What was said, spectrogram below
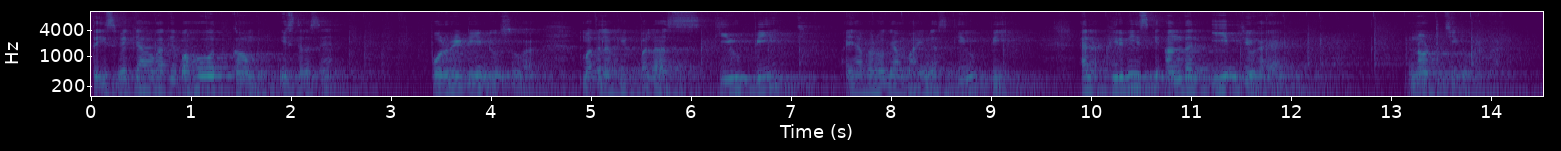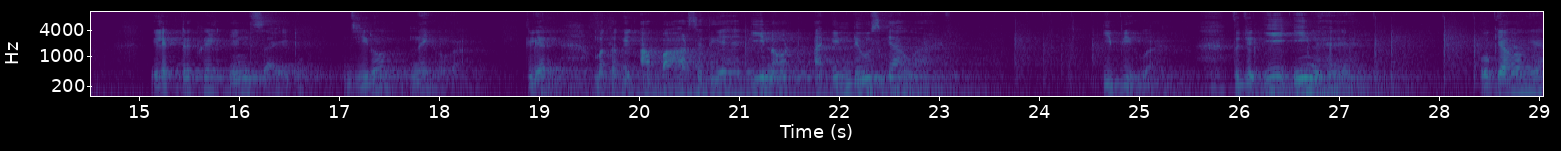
तो इसमें क्या होगा कि बहुत कम इस तरह से पोलरिटी इंड्यूस होगा मतलब कि प्लस क्यू पी यहाँ पर हो गया माइनस क्यू पी है ना फिर भी इसके अंदर ई जो है नॉट जीरो होगा इलेक्ट्रिक फील्ड इनसाइड जीरो नहीं होगा क्लियर मतलब कि आप बाहर से दिए हैं ई नॉट इंड्यूस क्या हुआ है ई e पी हुआ है तो जो ई e इन है वो क्या हो गया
